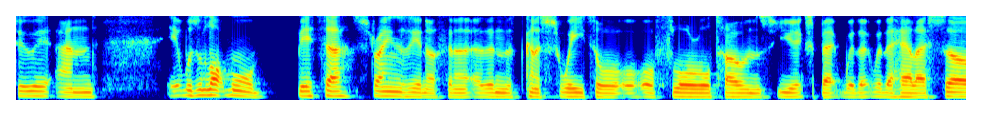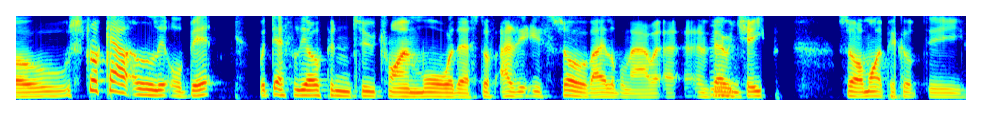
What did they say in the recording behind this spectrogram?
to it, and it was a lot more bitter, strangely enough, than, a, than the kind of sweet or, or, or floral tones you'd expect with a, with a Helles. So struck out a little bit, but definitely open to trying more of their stuff as it is so available now and very Mhm. cheap. So I might pick up the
